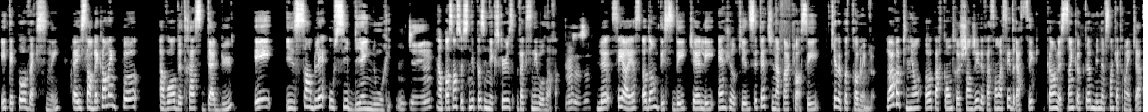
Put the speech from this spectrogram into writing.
étaient pas vaccinés, euh, ils semblaient quand même pas avoir de traces d'abus et ils semblaient aussi bien nourris. En passant, ceci n'est pas une excuse, vaccinez vos enfants. Ouais, c'est ça. Le CAS a donc décidé que les Hill Kids, c'était une affaire classée, qu'il n'y avait pas de problème là. Leur opinion a par contre changé de façon assez drastique quand le 5 octobre 1984,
